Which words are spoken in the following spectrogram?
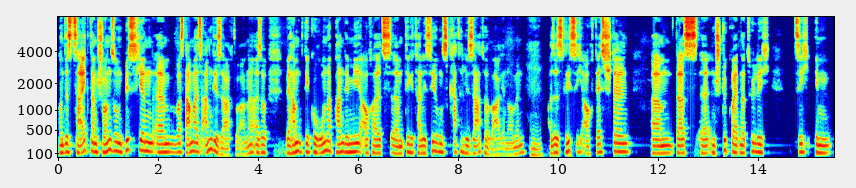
Und das zeigt dann schon so ein bisschen, ähm, was damals angesagt war. Ne? Also wir haben die Corona-Pandemie auch als ähm, Digitalisierungskatalysator wahrgenommen. Mhm. Also es ließ sich auch feststellen, ähm, dass äh, ein Stück weit natürlich sich im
